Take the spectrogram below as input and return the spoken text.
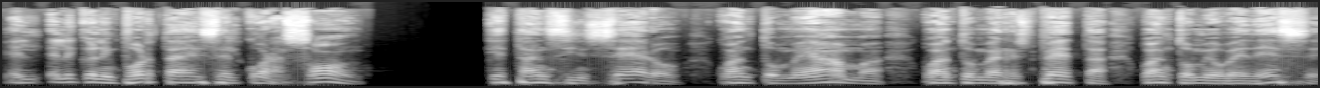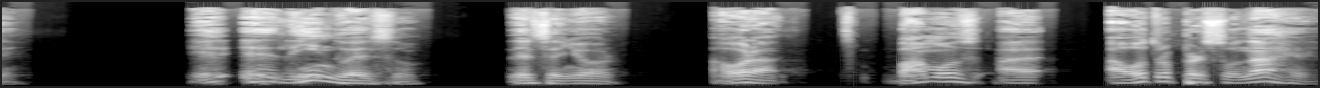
el, que le importa es el corazón. Que tan sincero, cuánto me ama, cuánto me respeta, cuánto me obedece. Es, lindo eso del Señor. Ahora, vamos a, otro personaje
